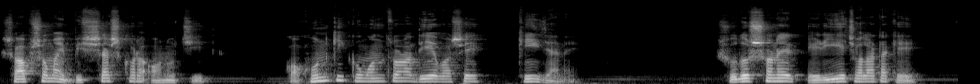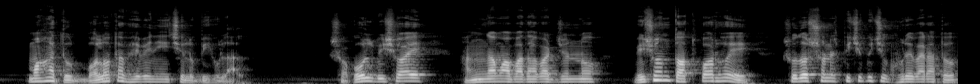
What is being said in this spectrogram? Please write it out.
সবসময় বিশ্বাস করা অনুচিত। কখন কি কুমন্ত্রণা দিয়ে বসে কেই জানে? সুদর্শনের এড়িয়ে চলাটাকে মহা দুর্বলতা ভেবে নিয়েছিল বিহুলাল। সকল বিষয়ে হাঙ্গামা বাঁধাবার জন্য ভীষণ তৎপর হয়ে সুদর্শনের পিছু পিছু ঘুরে বেড়াত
